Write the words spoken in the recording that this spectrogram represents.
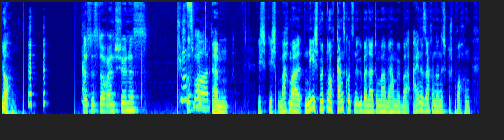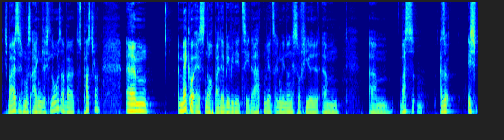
Ja, Das ist doch ein schönes Schlusswort. Schlusswort. ähm, Ich, ich mach mal, nee, ich würde noch ganz kurz eine Überleitung machen. Wir haben über eine Sache noch nicht gesprochen. Ich weiß, ich muss eigentlich los, aber das passt schon. Ähm, macOS noch bei der WWDC, da hatten wir jetzt irgendwie noch nicht so viel, ähm, ähm, was, also ich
